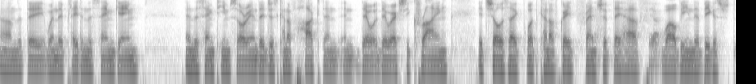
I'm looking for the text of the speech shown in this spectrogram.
um, that they when they played in the same game, in the same team. Sorry, and they just kind of hugged and and they were they were actually crying. It shows like what kind of great friendship they have Yeah. while being their biggest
